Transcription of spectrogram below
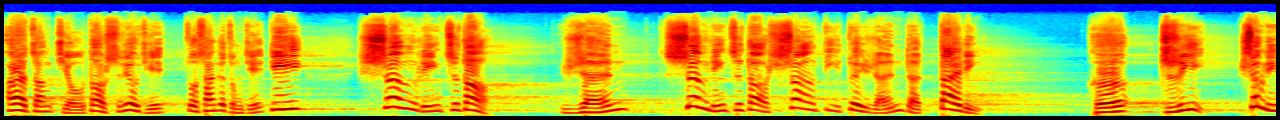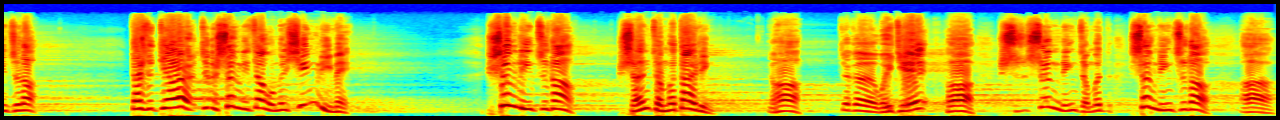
二章九到十六节做三个总结。第一，圣灵之道人，圣灵之道上帝对人的带领和旨意，圣灵之道。但是第二，这个圣灵在我们心里面，圣灵之道神怎么带领啊？这个伟杰啊，是圣灵怎么？圣灵之道啊。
